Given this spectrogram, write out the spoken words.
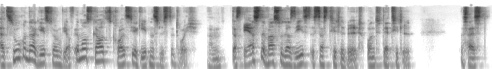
als Suchender gehst du irgendwie auf ImmoScout, scrollst die Ergebnisliste durch. Ähm, das erste, was du da siehst, ist das Titelbild und der Titel. Das heißt,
